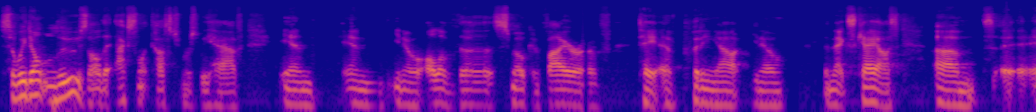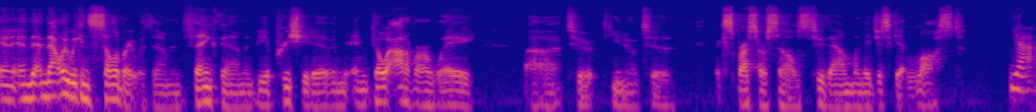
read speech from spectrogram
so we don't lose all the excellent customers we have in in you know all of the smoke and fire of of putting out you know the next chaos. Um, and, and, and that way we can celebrate with them and thank them and be appreciative and, and go out of our way uh, to you know to express ourselves to them when they just get lost yeah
